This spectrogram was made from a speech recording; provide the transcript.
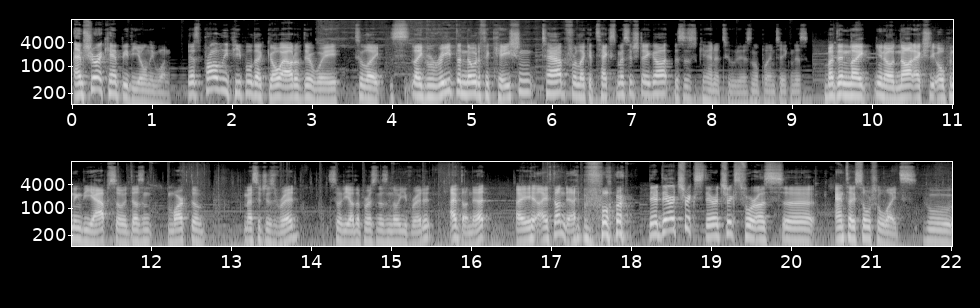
I'm sure I can't be the only one. There's probably people that go out of their way to like, like read the notification tab for like a text message they got. This is of too, there's no point in taking this. But then like, you know, not actually opening the app so it doesn't mark the message as read. So the other person doesn't know you've read it. I've done that. I, I've done that before. there, there are tricks. There are tricks for us uh, anti-socialites who,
